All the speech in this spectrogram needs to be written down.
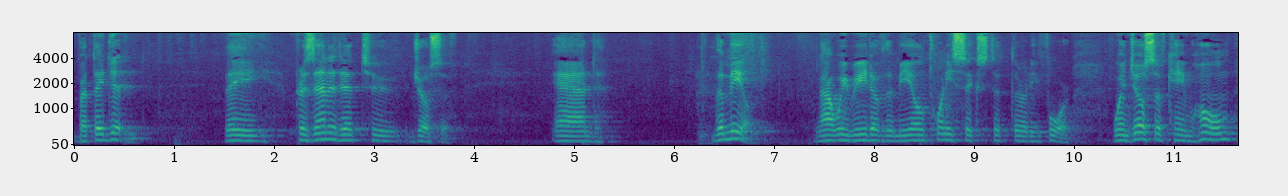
But they didn't. They presented it to Joseph. And the meal. Now we read of the meal 26 to 34. When Joseph came home,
